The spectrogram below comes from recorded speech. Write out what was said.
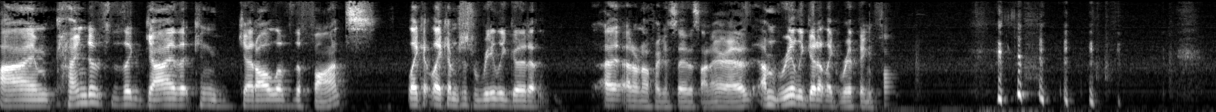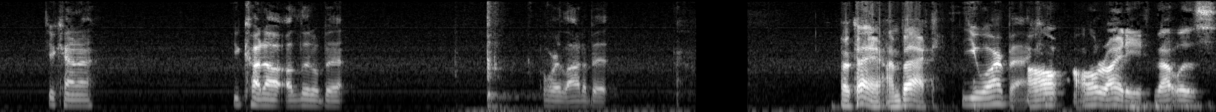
I'm kind of the guy that can get all of the fonts. Like, like I'm just really good at. I, I don't know if I can say this on air. I, I'm really good at like ripping. Font. you kind of you cut out a little bit or a lot of it. Okay, I'm back. You are back. All alrighty, that was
